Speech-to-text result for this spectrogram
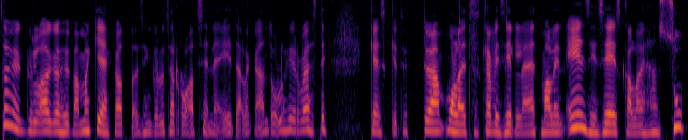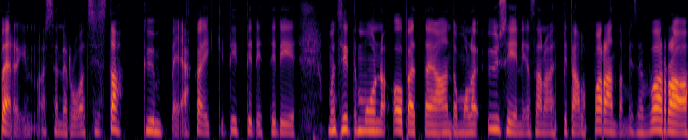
Toi on kyllä aika hyvä. Mäkin ehkä ottaisin kyllä sen ruotsin, ei itselläkään tullut hirveästi keskityttyä. Mulla itse kävi silleen, että mä olin ensin seiskalla ihan superinnoissani ruotsista, kymppejä, kaikki, tittirittidi. Mutta sitten mun opettaja antoi mulle ysin ja sanoi, että pitää olla parantamisen varaa.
